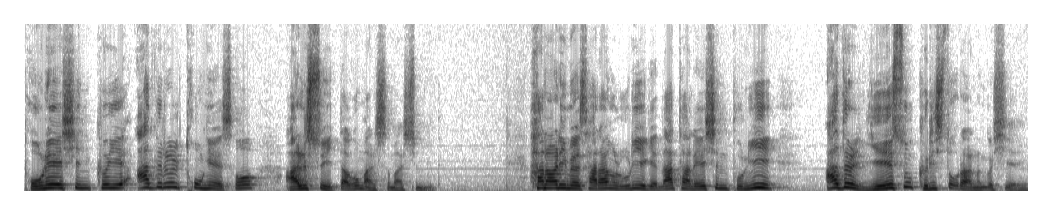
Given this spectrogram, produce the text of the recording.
보내신 그의 아들을 통해서 알 수 있다고 말씀하십니다. 하나님의 사랑을 우리에게 나타내신 분이 아들 예수 그리스도라는 것이에요.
